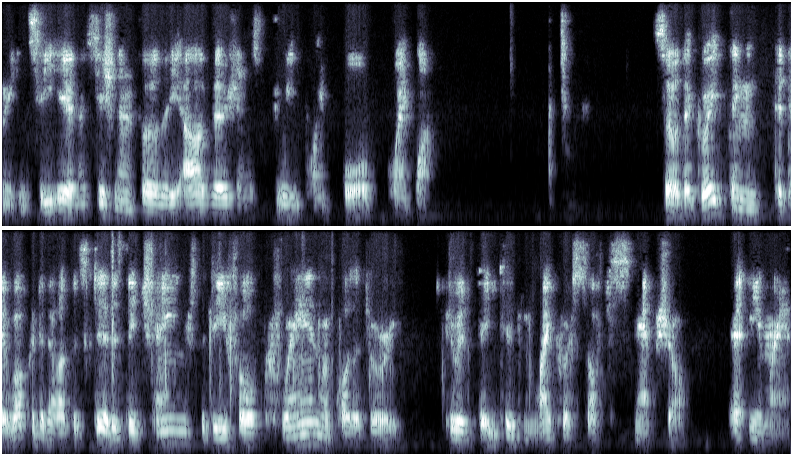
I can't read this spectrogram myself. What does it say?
We can see here in the session info that the R version is 3.4.1. So the great thing that the Rocker developers did is they changed the default CRAN repository to a dated Microsoft snapshot at MRAN.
